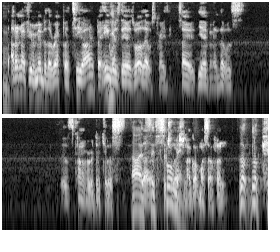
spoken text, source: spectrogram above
mm. I don't know if you remember the rapper T.I., but he yeah. was there as well. That was crazy. So yeah, man, that was it was kind of a ridiculous oh, it's, uh, it's situation cool, I got myself in. Look, look,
